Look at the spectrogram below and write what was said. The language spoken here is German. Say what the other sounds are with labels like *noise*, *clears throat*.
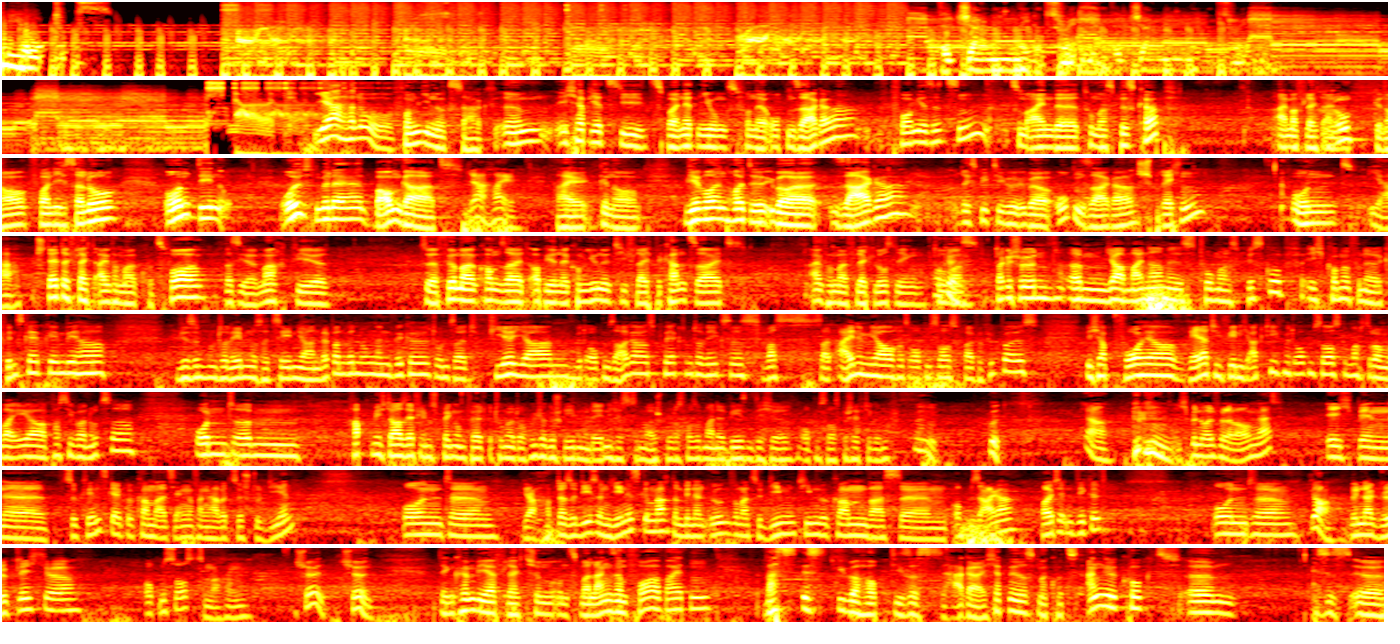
Radio Tux. The German Linux Radio, the German Linux Radio. Ja, hallo vom Linux-Tag. Ähm, ich habe jetzt die zwei netten Jungs von der Open Saga vor mir sitzen. Zum einen der Thomas Biskup. Einmal vielleicht Hallo. ein genau freundliches Hallo. Und den Ulf Müller-Baumgart. Ja, hi. Hi, genau. Wir wollen heute über Saga, respektive über Open Saga sprechen. Und ja, stellt euch vielleicht einfach mal kurz vor, was ihr macht, wie ihr zu der Firma gekommen seid, ob ihr in der Community vielleicht bekannt seid. Einfach mal vielleicht loslegen, Thomas. Okay, Dankeschön. Ähm, ja, mein Name ist Thomas Biskup. Ich komme von der Quinscape GmbH. Wir sind ein Unternehmen, das seit zehn Jahren Webanwendungen entwickelt und seit vier Jahren mit OpenSaga als Projekt unterwegs ist, was seit einem Jahr auch als Open Source frei verfügbar ist. Ich habe vorher relativ wenig aktiv mit Open Source gemacht, sondern war eher passiver Nutzer und ähm, habe mich da sehr viel im Spring-Umfeld getummelt, auch Bücher geschrieben und ähnliches zum Beispiel. Das war so meine wesentliche Open Source-Beschäftigung. Mhm. Gut. Ja, *clears throat* ich bin Ulf Müller-Baumgart. Ich bin äh, zu Quinscape gekommen, als ich angefangen habe zu studieren. Und äh, ja, habe da so dies und jenes gemacht und bin dann irgendwann mal zu dem Team gekommen, was ähm, OpenSaga heute entwickelt. Und äh, ja, bin da glücklich, äh, Open Source zu machen. Schön, schön. Dann können wir ja vielleicht schon uns mal langsam vorarbeiten. Was ist überhaupt dieses Saga? Ich habe mir das mal kurz angeguckt. Ähm, es ist äh,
